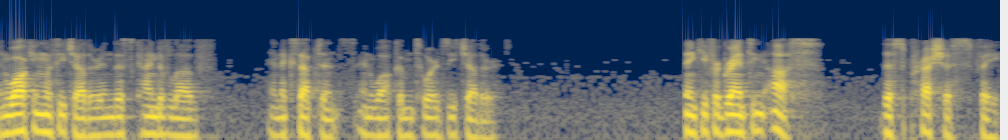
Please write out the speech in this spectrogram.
in walking with each other in this kind of love and acceptance and welcome towards each other. Thank you for granting us this precious faith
